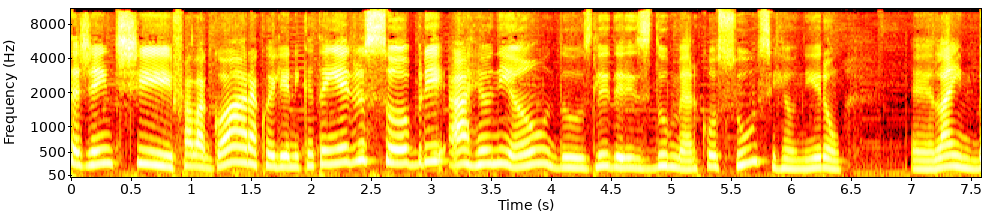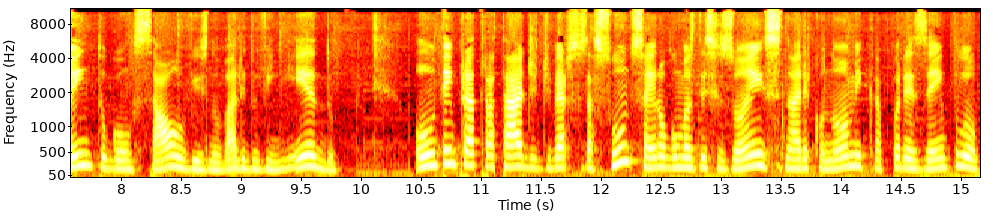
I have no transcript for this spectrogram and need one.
A gente fala agora com a Eliane Cantanhede sobre a reunião dos líderes do Mercosul, se reuniram é, lá em Bento Gonçalves, no Vale do Vinhedo, ontem para tratar de diversos assuntos. Saíram algumas decisões na área econômica, por exemplo,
